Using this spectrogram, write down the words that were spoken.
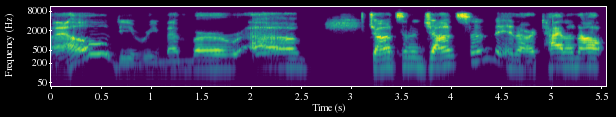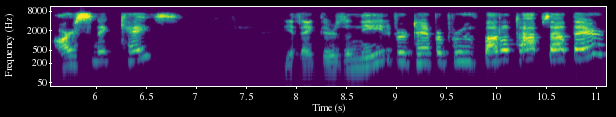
Well, do you remember um, Johnson & Johnson in our Tylenol arsenic case? Do you think there's a need for tamper-proof bottle tops out there?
